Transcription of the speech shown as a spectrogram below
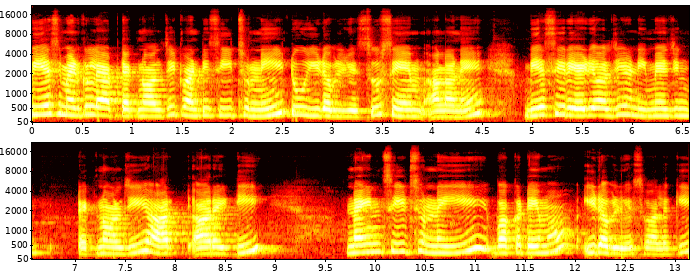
BSc medical lab technology twenty seats ఉన్నాయి టూ ఈడబ్ల్యూఎస్ సేమ్ అలానే. BSc radiology and imaging technology or RIT nine seats ఉన్నాయి ఒకటేమో ఈడబ్ల్యూఎస్ వాళ్ళకి.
